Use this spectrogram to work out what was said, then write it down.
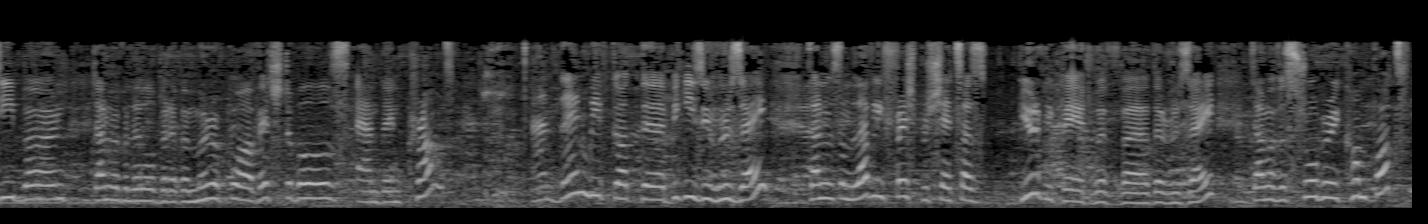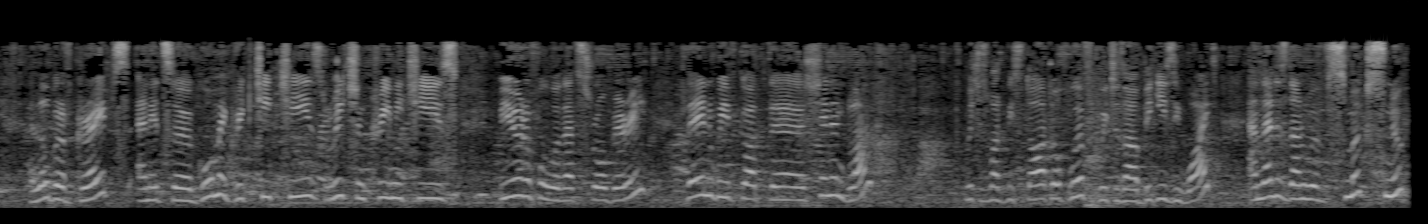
deboned, done with a little bit of a mirepoix vegetables, and then crumbed. And then we've got the Big Easy rosé, done with some lovely fresh bruschettas, beautifully paired with uh, the rosé, done with a strawberry compote, a little bit of grapes, and it's a gourmet Greek cheek cheese, rich and creamy cheese, beautiful with that strawberry. Then we've got the Chenin Blanc, which is what we start off with, which is our Big Easy White, and that is done with smoked snoek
